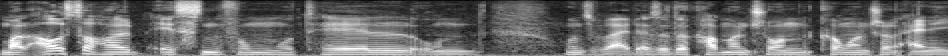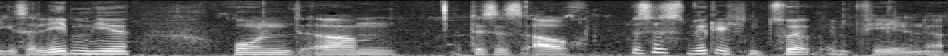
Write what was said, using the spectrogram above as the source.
mal außerhalb essen vom Hotel und, und so weiter. Also da kann man schon, kann man schon einiges erleben hier und ähm, das ist auch, das ist wirklich zu empfehlen. Ja.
